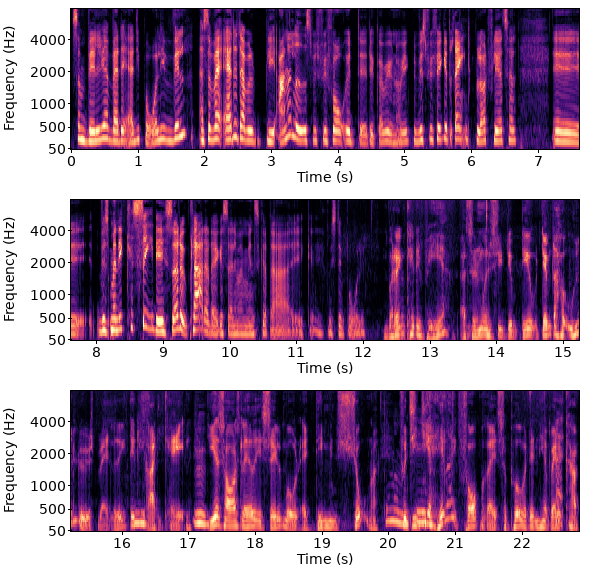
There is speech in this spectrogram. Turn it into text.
som vælger, hvad det er, de borgerlige vil. Altså, hvad er det, der vil blive anderledes, hvis vi får et, øh, det gør vi jo nok ikke, men hvis vi fik et rent blåt flertal. Øh, hvis man ikke kan se det, så er det jo klart, at der ikke er særlig mange mennesker, der ikke, hvis det er borgerligt. Hvordan kan det være? Altså, nu må jeg sige, det, det er jo dem, der har udløst valget, ikke? Det er de radikale. Mm. De har så også lavet et selvmål af dimensioner, fordi sige. de har heller ikke forberedt sig på, hvad den her valgkamp...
